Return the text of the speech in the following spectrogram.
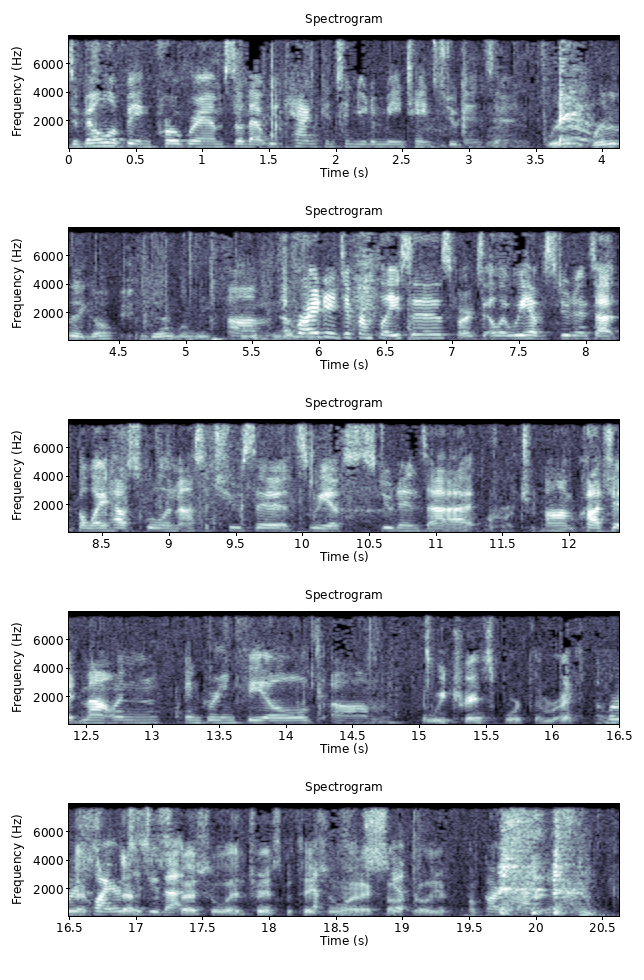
developing programs so that we can continue to maintain students in. Where, where do they go again when we? Um, tuition a them? variety of different places, for example, we have students at the Lighthouse School in Massachusetts, we have students at, um, Crotched Mountain in Greenfield, um, And we transport them, right? We're That's- required to do that. That's the special ed transportation line I saw Yep. earlier? part of that, yes.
